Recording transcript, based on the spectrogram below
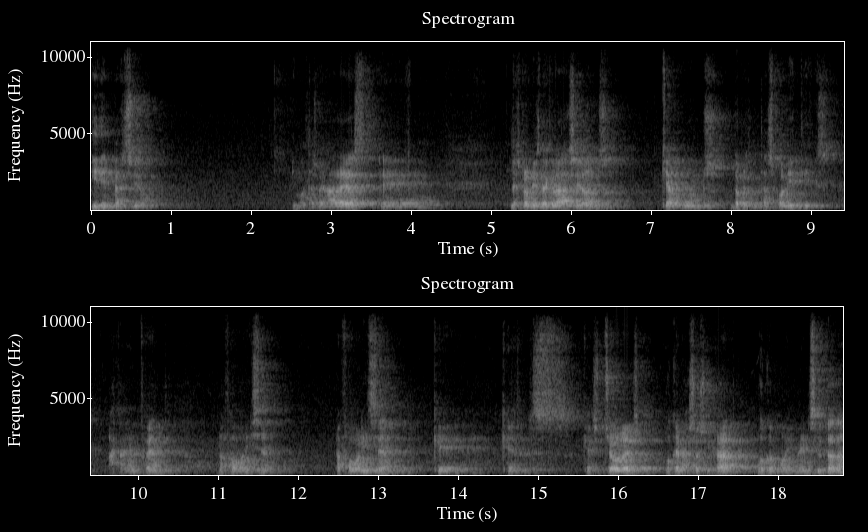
i d'inversió. I moltes vegades eh, les pròpies declaracions que alguns representants polítics acabem fent no afavoreixen. No afavoreixen que, que, els, que els joves o que la societat o que el moviment ciutadà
